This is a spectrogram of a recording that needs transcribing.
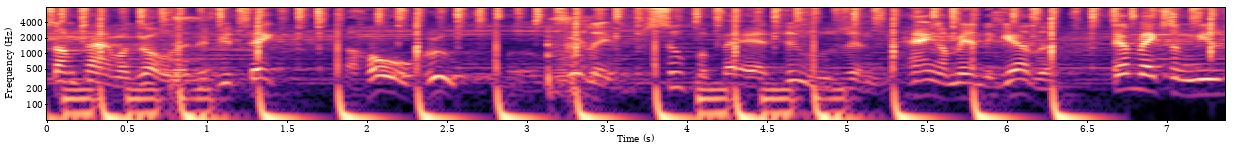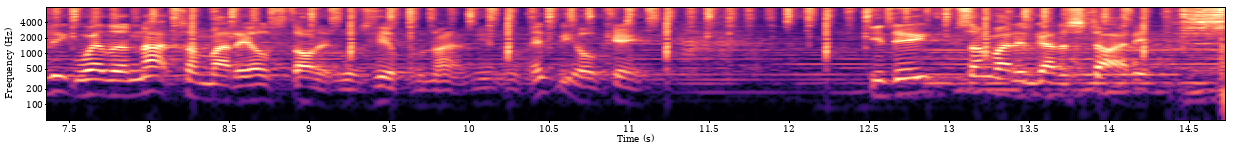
some time ago that if you take a whole group of really super bad dudes and hang them in together, they'll make some music whether or not somebody else thought it was hip or not. You know, it'd be okay. You dig? Somebody's got to start it.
